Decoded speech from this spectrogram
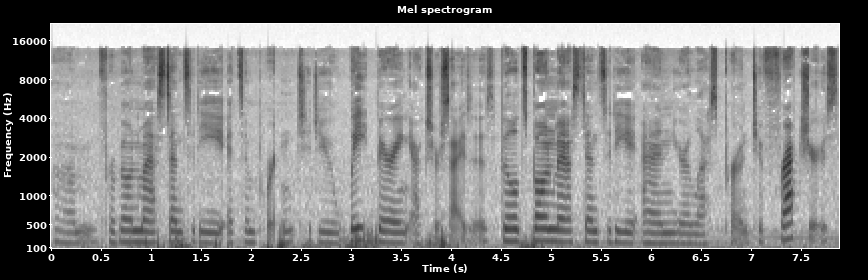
um, for bone mass density, it's important to do weight bearing exercises. Builds bone mass density, and you're less prone to fractures.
